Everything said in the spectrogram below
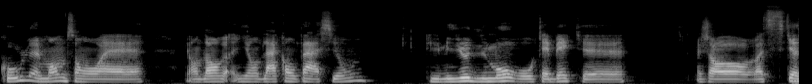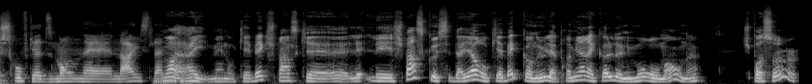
cool. Le monde sont, euh, ils, ont de la, ils ont de la compassion. Puis le milieu de l'humour au Québec, euh, genre, c'est ce que je trouve qu'il y a du monde euh, nice là-dedans. Ouais, hey, man, au Québec, je pense que. euh, les, les- je pense que c'est d'ailleurs au Québec qu'on a eu la première école de l'humour au monde, hein. Je suis pas sûr.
